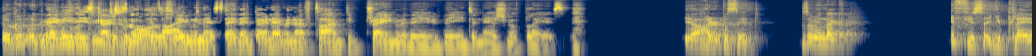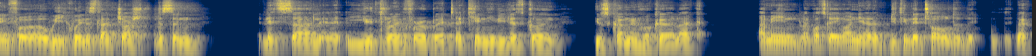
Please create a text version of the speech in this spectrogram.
got, maybe got these coaches are all lying when they say they don't have enough time to train with the, the international players. yeah, hundred percent. Because I mean, like, if you say you're planning for a week, when it's like, Josh, listen, let's uh, you throw in for a bit, Cian Healy, let's go and use and Hooker. Like, I mean, like, what's going on here? Like, do you think they told, like,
